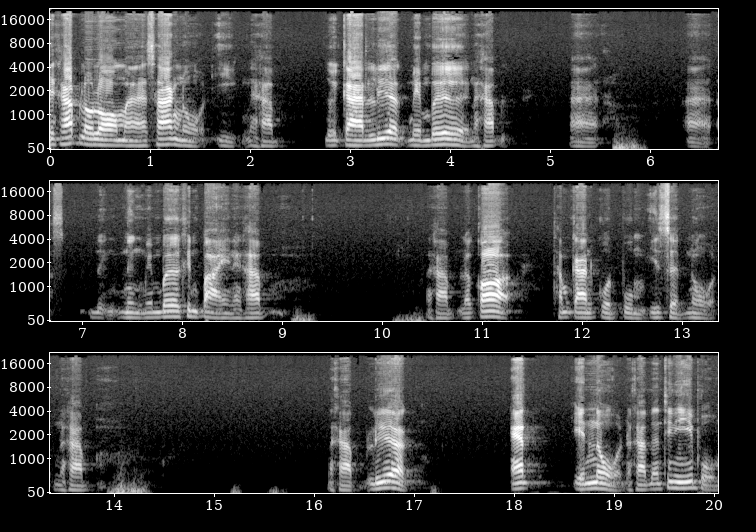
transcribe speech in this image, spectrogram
นะครับ เราลองมาสร้างโหนดอีกนะครับ โดยการเลือกเมมเบอร์นะครับอ่าอ่าหนึ่งหนึ่งเมมเบอร์ขึ้นไปนะครับนะครับ แล้วก็ ทำการกดปุ่ม insert node นะครับนะครับ เลือก add end node นะครับดังที่นี้ผม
